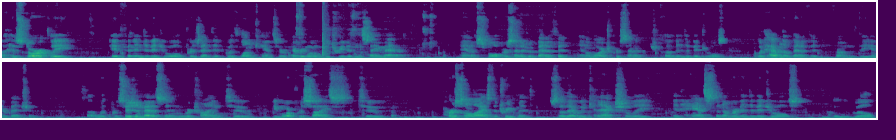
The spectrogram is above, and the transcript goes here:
Uh, historically, if an individual presented with lung cancer, everyone would be treated in the same manner. And a small percentage would benefit, and a large percentage of individuals would have no benefit from the intervention. Uh, with precision medicine, we're trying to be more precise, to personalize the treatment so that we can actually enhance the number of individuals who will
